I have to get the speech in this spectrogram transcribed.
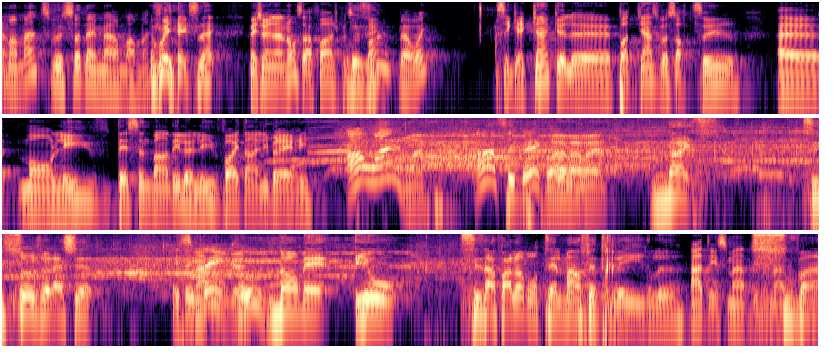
meilleurs moments, tu veux ça dans les meilleurs moments? Oui, exact. Mais j'ai une annonce à faire, je peux te le faire? Ben oui. C'est que quand que le podcast va sortir, euh, mon livre, Dessine bandé, le livre, va être en librairie. Ah ouais? Ouais. Ah, c'est bien. cool. Ouais, ouais, ouais. Nice. C'est sûr, je l'achète. Et C'est bien cool. Non, mais yo, ces affaires-là m'ont tellement fait rire, là. Ah, t'es smart, t'es smart. Souvent,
